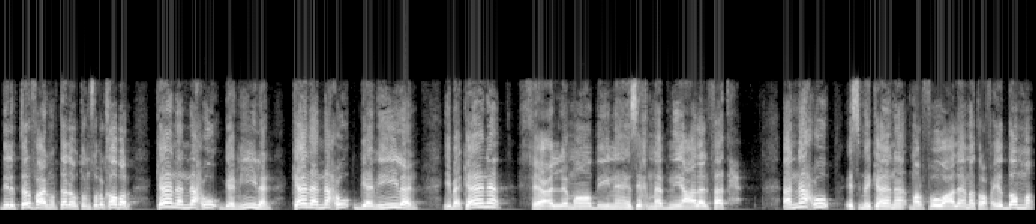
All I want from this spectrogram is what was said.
دي اللي بترفع المبتدأ وتنصب الخبر كان النحو جميلا كان النحو جميلا. يبقى كان فعل ماضي ناسخ مبني على الفتح. النحو اسم كان مرفوع علامة رفعه الضمة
